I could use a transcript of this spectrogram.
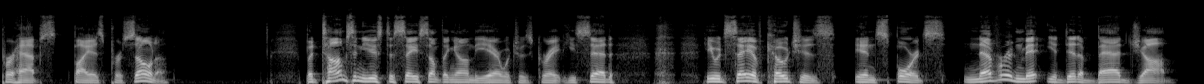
perhaps by his persona. But Thompson used to say something on the air which was great. He said he would say of coaches in sports, never admit you did a bad job.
